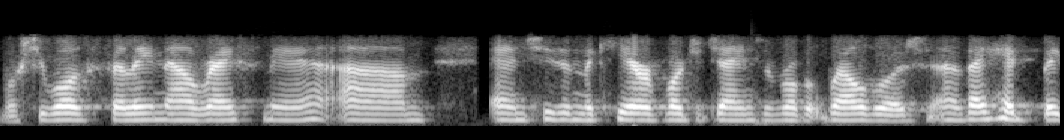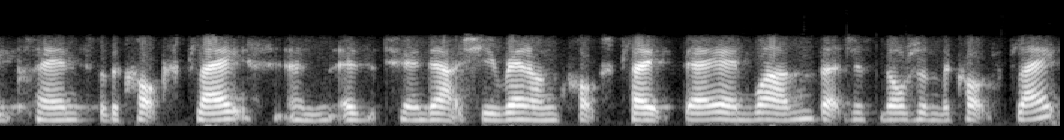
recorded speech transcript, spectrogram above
Well, she was filly, now race mare, um, and she's in the care of Roger James and Robert Wellwood. Uh, they had big plans for the Cox Plate, and as it turned out, she ran on Cox Plate Day and won, but just not in the Cox Plate.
